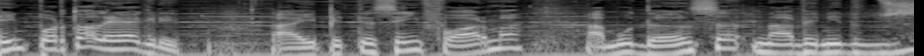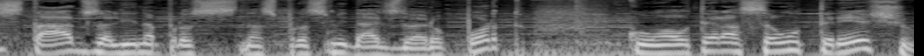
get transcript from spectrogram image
em Porto Alegre. A IPTC informa a mudança na Avenida dos Estados, ali nas proximidades do aeroporto, com alteração o trecho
